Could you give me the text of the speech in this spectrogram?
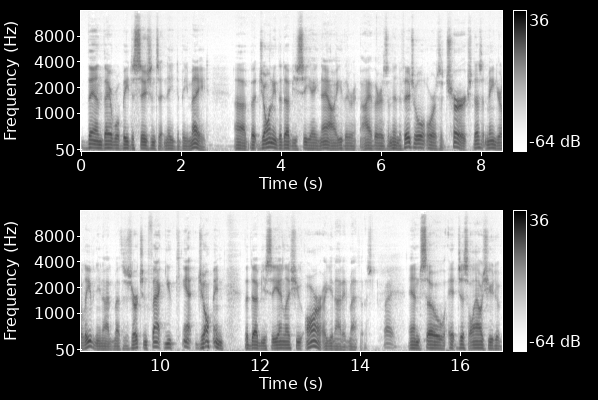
then there will be decisions that need to be made. Uh, but joining the WCA now, either either as an individual or as a church, doesn't mean you're leaving the United Methodist Church. In fact, you can't join the WCA unless you are a United Methodist. Right. And so it just allows you to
